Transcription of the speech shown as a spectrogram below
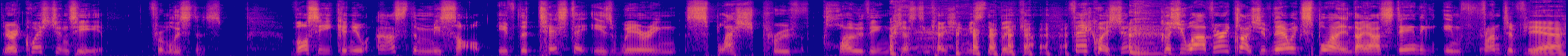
There are questions here from listeners. Vossi, can you ask the missile if the tester is wearing splash-proof clothing just in case you miss the beaker? Fair question, because you are very close. You've now explained they are standing in front of you, Yeah.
